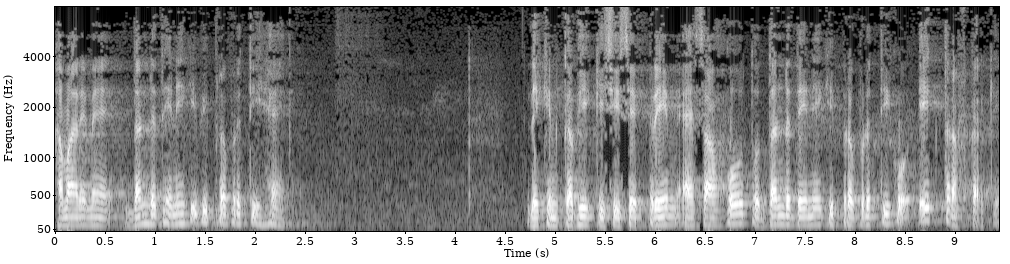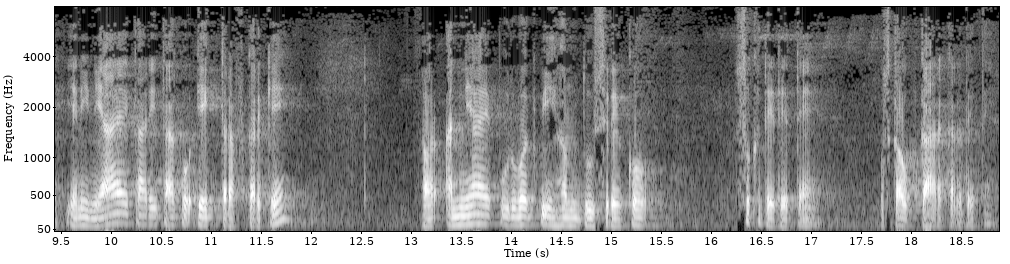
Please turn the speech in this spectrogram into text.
हमारे में दंड देने की भी प्रवृत्ति है। लेकिन कभी किसी से प्रेम ऐसा हो तो दंड देने की प्रवृत्ति को एक तरफ़ करके, यानी न्यायकारिता को एक तरफ़ करके और अन्याय पूर्वक भी हम दूसरे को सुख दे देते हैं, उसका उपकार कर देते हैं।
